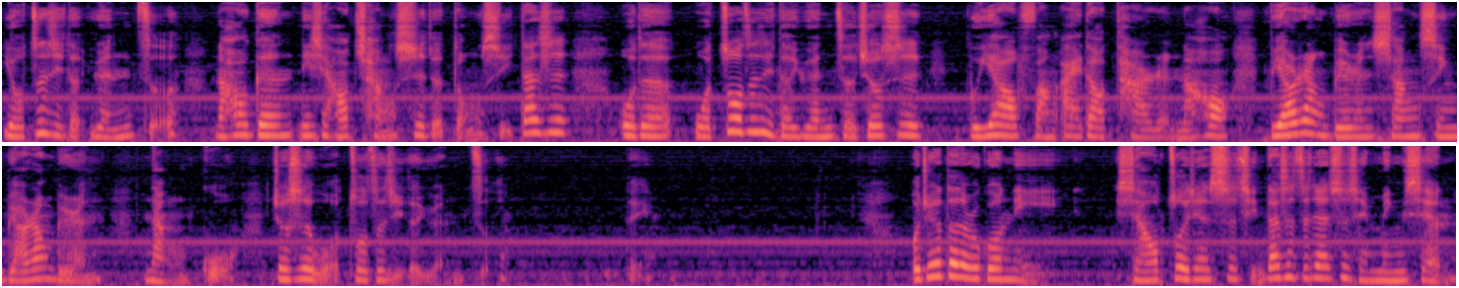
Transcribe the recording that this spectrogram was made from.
有自己的原则，然后跟你想要尝试的东西，但是我的我做自己的原则就是。不要妨碍到他人，然后不要让别人伤心，不要让别人难过，就是我做自己的原则。对，我觉得如果你想要做一件事情，但是这件事情明显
